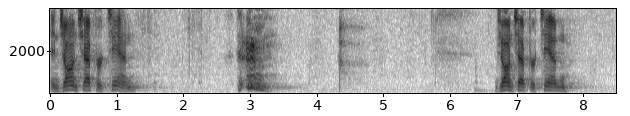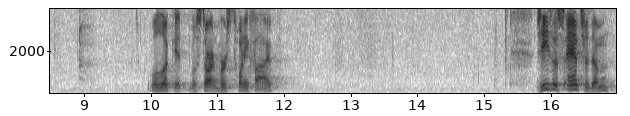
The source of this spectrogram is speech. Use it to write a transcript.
In John chapter 10, John chapter 10, we'll look at, we'll start in verse 25. Jesus answered them,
